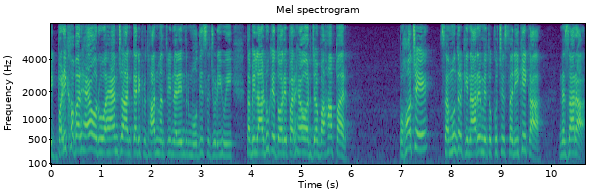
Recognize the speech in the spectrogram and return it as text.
एक बड़ी खबर है और वो अहम जानकारी प्रधानमंत्री नरेंद्र मोदी से जुड़ी हुई तमिलनाडु के दौरे पर है और जब वहाँ पर पहुँचे समुद्र किनारे में तो कुछ इस तरीके का नज़ारा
